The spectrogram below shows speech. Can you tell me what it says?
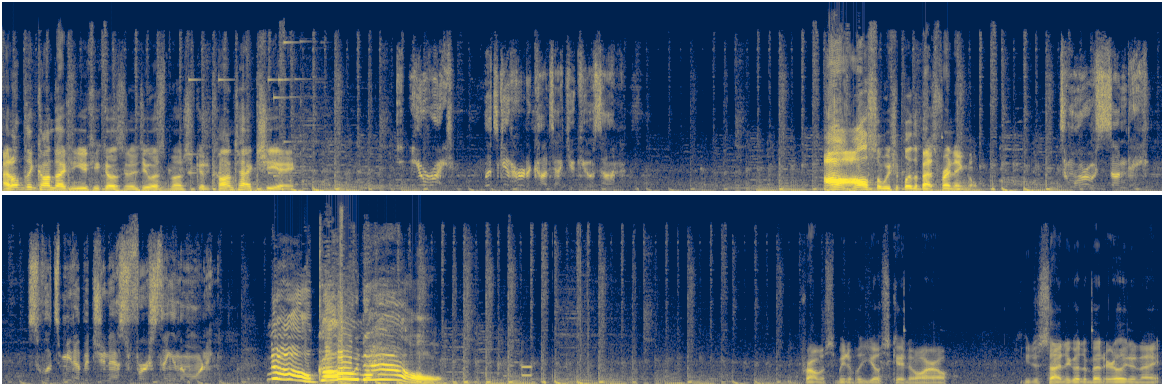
I don't think contacting Yukiko is gonna do us much good. Contact Chie. You're right. Let's get her to contact Yukiko-san. Ah, also, we should play the best friend angle. Tomorrow's Sunday, so let's meet up at Junes first thing in the morning. No, go now! Promised to meet up with Yosuke tomorrow. You decide to go to bed early tonight.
